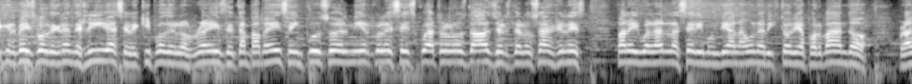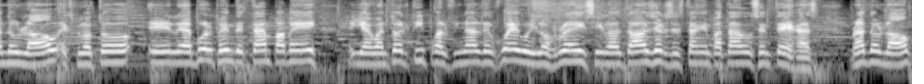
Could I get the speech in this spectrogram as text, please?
En el béisbol de grandes ligas, el equipo de los Rays de Tampa Bay se impuso el miércoles 6-4 a los Dodgers de Los Ángeles para igualar la serie mundial a una victoria por bando. Brandon Lowe explotó el bullpen de Tampa Bay y aguantó el tipo al final del juego y los Rays y los Dodgers están empatados en Texas. Brandon Lowe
